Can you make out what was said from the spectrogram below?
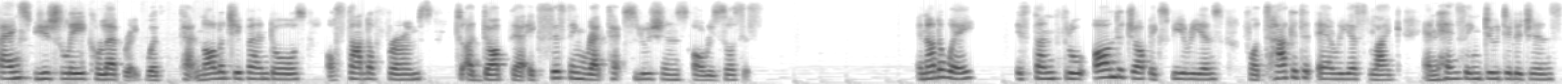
banks usually collaborate with technology vendors or startup firms to adopt their existing RegTech solutions or resources. Another way is done through on-the-job experience for targeted areas like enhancing due diligence,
